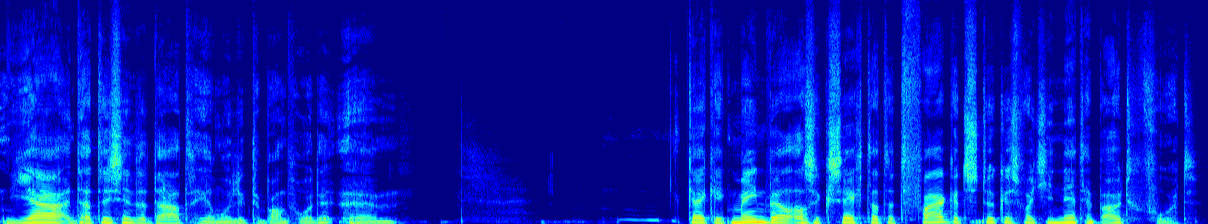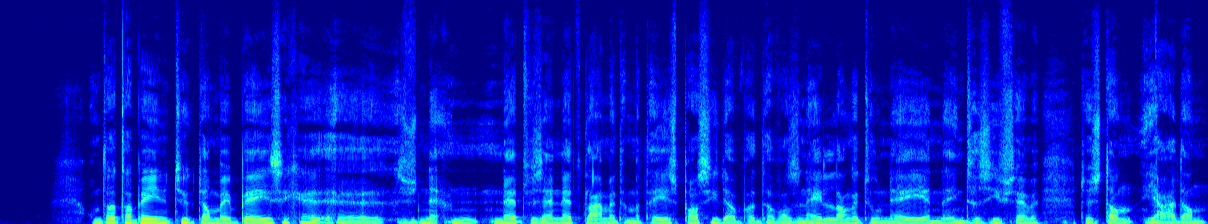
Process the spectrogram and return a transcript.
Ja, dat is inderdaad heel moeilijk te beantwoorden. Ehm, kijk, ik meen wel als ik zeg dat het vaak het stuk is wat je net hebt uitgevoerd. Omdat daar ben je natuurlijk dan mee bezig. Eh, dus ne- net, we zijn net klaar met de Matthäus Passie. Dat, dat was een hele lange tournee en intensief zijn we. Dus dan, ja, dan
